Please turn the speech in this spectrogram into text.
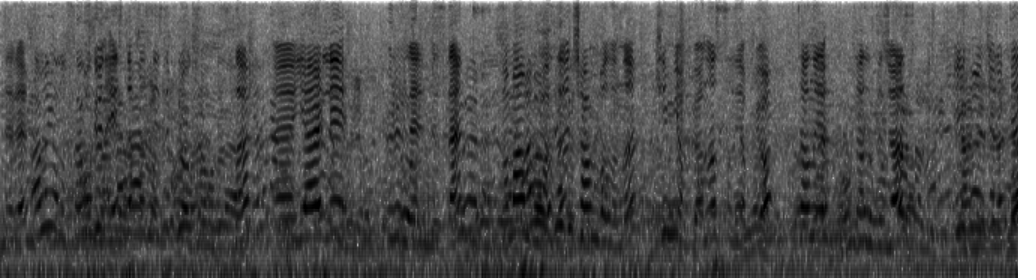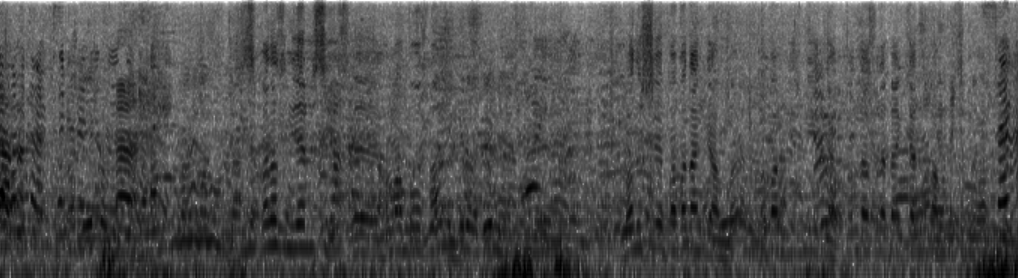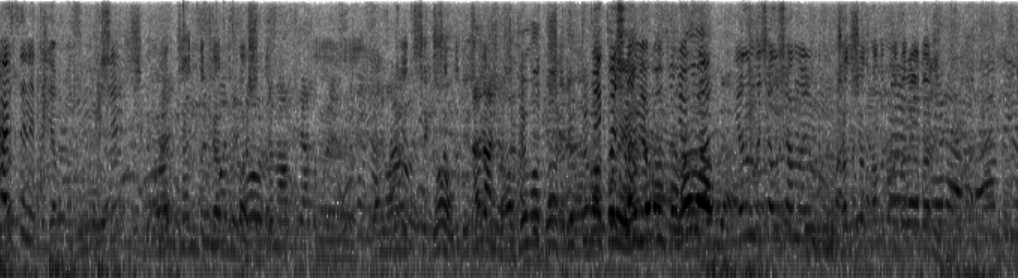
izleyenlere. Bugün Esnafın Sesi programımızda e, yerli ürünlerimizden hamam boğazı çam balını kim yapıyor, nasıl yapıyor tanı tanıtacağız. İlk öncelikle Hamit abi bize bir kendini tanıtır? Biz Banaz'ın yerlisiyiz. Ee, Hamamboz'da oturuyoruz. Ee, Balışı babadan gelme. Babam 27 yaptı. Ondan sonra ben kendim aldım 2006. Sen kaç senedir yapıyorsun bu işi? 2006 yılında kendim başladım. Ee, 7-8 senedir işler Tek başına mı yapıyorsun yoksa yanında çalışanların mı var? Çalışan hanımla beraber yapıyoruz.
